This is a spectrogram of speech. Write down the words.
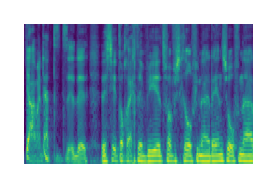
Ja, maar dat, dat- dat- er zit toch echt een wereld van verschil of je naar Renze of naar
